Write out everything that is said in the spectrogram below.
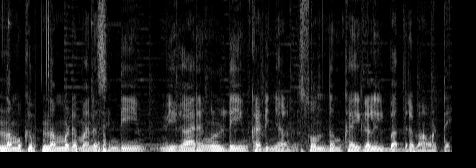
നമുക്ക് നമ്മുടെ മനസ്സിന്റെയും വികാരങ്ങളുടെയും കടിഞ്ഞാൾ സ്വന്തം കൈകളിൽ ഭദ്രമാവട്ടെ.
